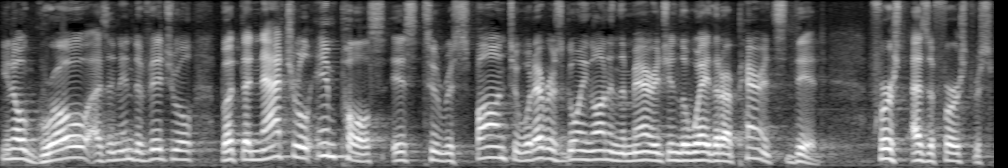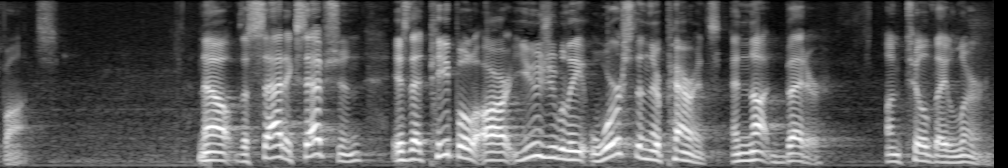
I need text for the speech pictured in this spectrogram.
you know, grow as an individual, but the natural impulse is to respond to whatever is going on in the marriage in the way that our parents did, first as a first response. Now, the sad exception is that people are usually worse than their parents and not better until they learn.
